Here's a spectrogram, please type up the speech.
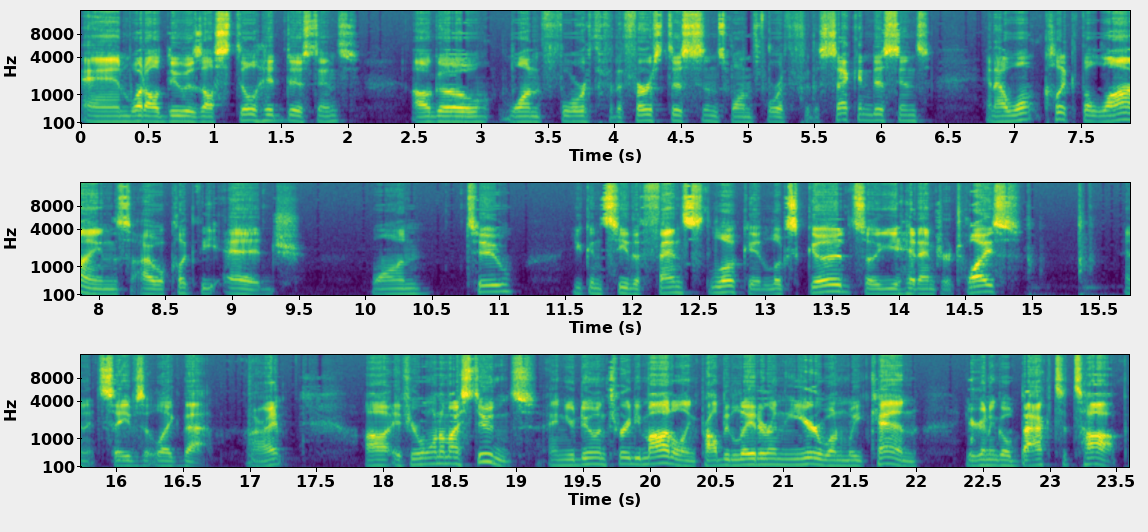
and what I'll do is I'll still hit distance I'll go one fourth for the first distance one fourth for the second distance and I won't click the lines I will click the edge one two you can see the fence look it looks good so you hit enter twice and it saves it like that alright uh, if you're one of my students and you're doing 3D modeling probably later in the year when we can you're gonna go back to top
